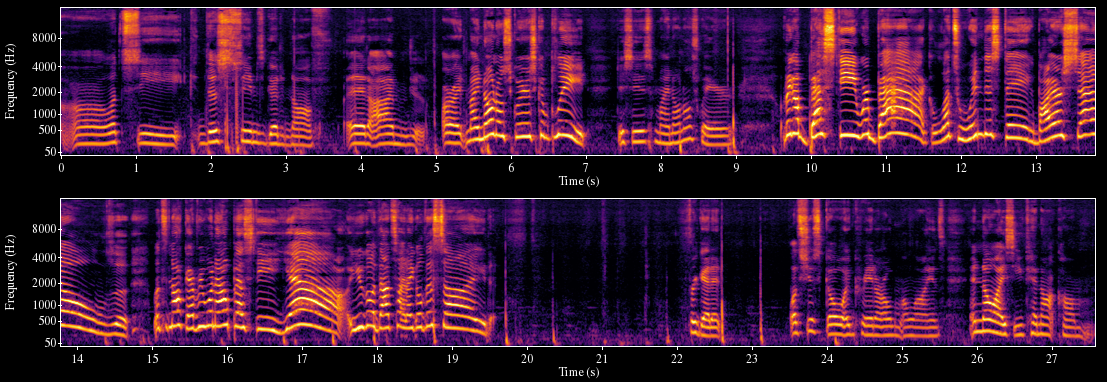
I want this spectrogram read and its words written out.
uh, let's see. This seems good enough. And I'm just, alright, my no-no square is complete. This is my no-no square. Oh my god, bestie, we're back. Let's win this thing by ourselves. Let's knock everyone out, bestie. Yeah, you go that side, I go this side. Forget it. Let's just go and create our own alliance. And no, Icy, you cannot come.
